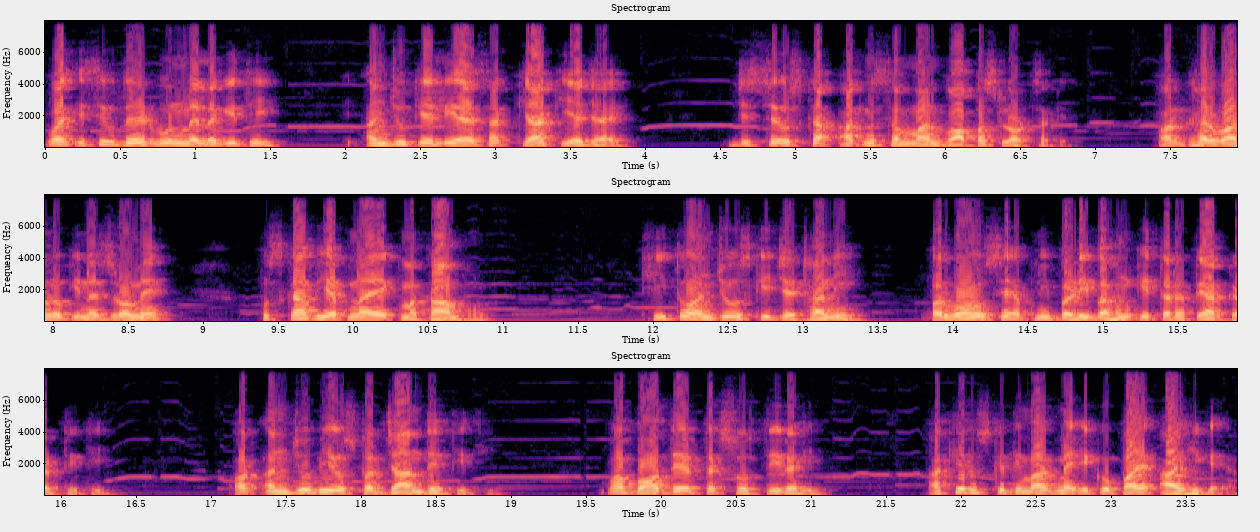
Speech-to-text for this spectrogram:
वह इसी उधेड़ बुन में लगी थी कि अंजू के लिए ऐसा क्या किया जाए जिससे उसका आत्मसम्मान वापस लौट सके और घर वालों की नज़रों में उसका भी अपना एक मकाम हो। थी तो अंजू उसकी जेठानी, पर वह उसे अपनी बड़ी बहन की तरह प्यार करती थी और अंजू भी उस पर जान देती थी। वह बहुत देर तक सोचती रही आखिर उसके दिमाग में एक उपाय आ ही गया।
